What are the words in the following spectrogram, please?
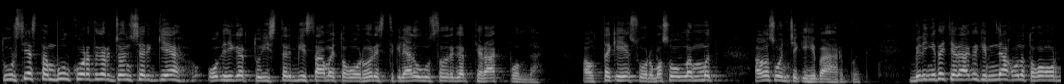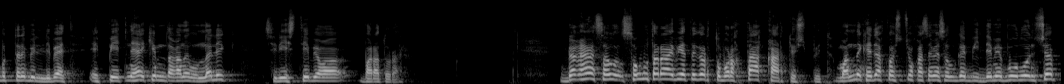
Турция Стамбул коратыгар Джон Серге ол егер туристер би самай тоғырғыр истиклялы улусаларыгар терак болды. Алтта кеhe сорба солламмыт, ағыз онча кеhe бахарбыт. Билиңете терагы кимне ақуна тоғын орбыттары биллибет. Эппетіне ким дағаны ұлналик, сиресте беға бара турар. Бәға Сауд Аравиятыгар тобырақта қар төспүт. Манны кәдек көстү қасаме сылға бидеме болуын сөп,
